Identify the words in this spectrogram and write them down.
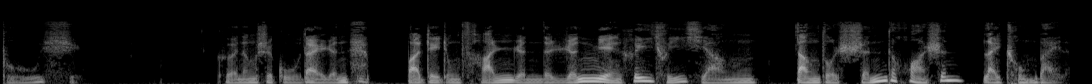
不是，可能是古代人把这种残忍的人面黑锤响当做神的化身来崇拜了。”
